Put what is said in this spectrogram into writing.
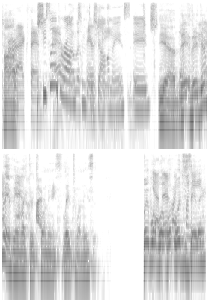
Her um, accent. She's like as around well as Timothy Chalamet's age. yeah, they they two definitely have been like their twenties, late twenties. Wait, what Yeah, what they're what like would you say there?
